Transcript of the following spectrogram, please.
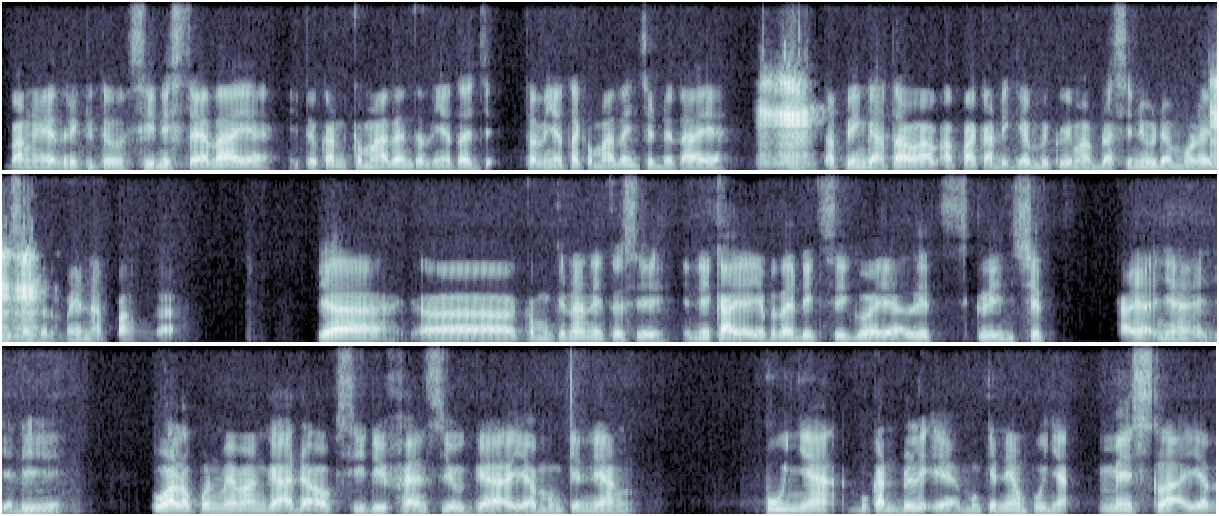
Bang Hedrik itu Sinistera ya. Itu kan kemarin ternyata ternyata kemarin cedera ya. Mm -hmm. Tapi nggak tahu apakah di game week 15 ini udah mulai mm -hmm. bisa bermain apa enggak. Ya, uh, kemungkinan itu sih. Ini kayaknya prediksi gue ya, Leeds clean sheet kayaknya. Jadi walaupun memang nggak ada opsi defense juga, ya mungkin yang punya bukan beli ya, mungkin yang punya mesh layer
